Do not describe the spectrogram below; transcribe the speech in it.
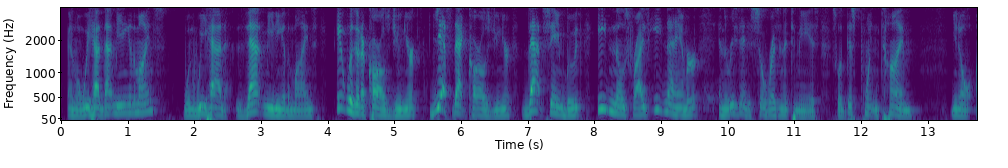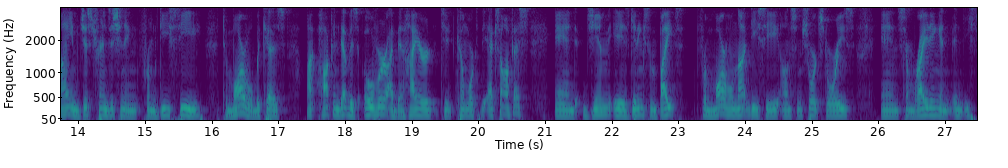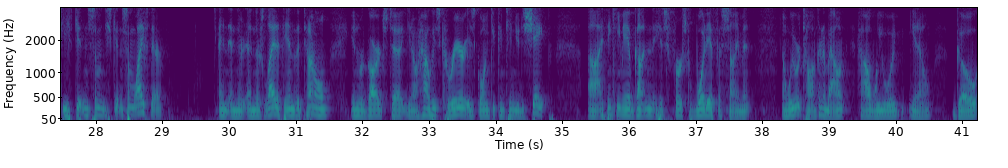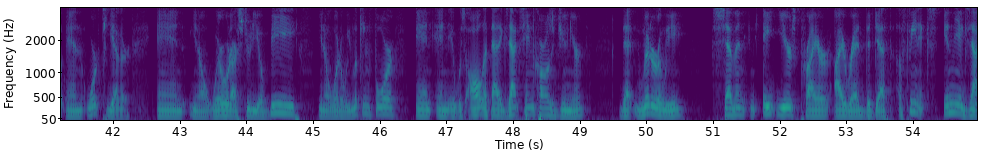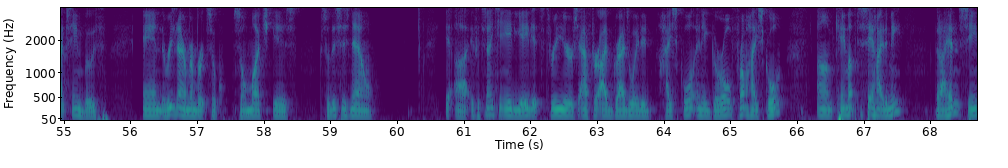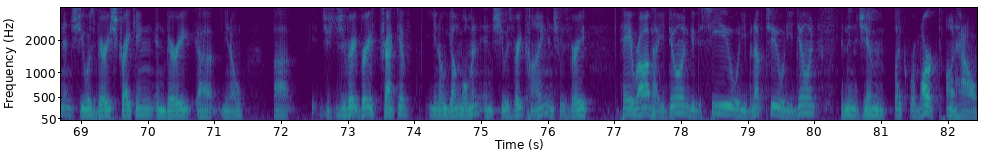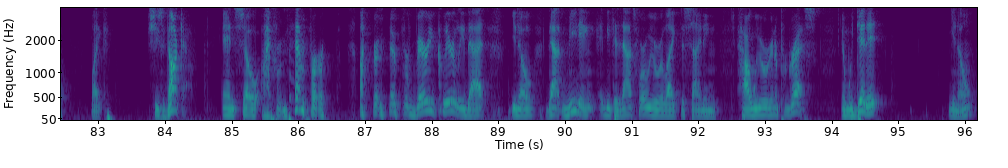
And when we had that meeting of the minds, when we had that meeting of the minds, it was at a Carl's Jr. Yes, that Carl's Jr., that same booth, eating those fries, eating that hamburger. And the reason it is so resonant to me is so at this point in time, you know, I am just transitioning from DC to Marvel because uh, Hawk and Dove is over. I've been hired to come work at the X office, and Jim is getting some bites from Marvel, not DC, on some short stories and some writing, and, and he's, he's, getting some he's getting some life there. And and, there, and there's light at the end of the tunnel in regards to you know how his career is going to continue to shape. Uh, I think he may have gotten his first what if assignment, and we were talking about how we would you know go and work together, and you know where would our studio be, you know what are we looking for, and and it was all at that exact same Carl's Jr. that literally seven and eight years prior, I read The Death of Phoenix in the exact same booth. And the reason I remember it so so much is so this is now, uh, if it's 1988, it's three years after I've graduated high school, and a girl from high school um, came up to say hi to me that I hadn't seen, and she was very striking and very, uh, you know, uh, she's a very very attractive, you know, young woman, and she was very kind and she was very hey rob how you doing? Good to see you. What have you been up to? What are you doing? And then jim like remarked on how like she's a knockout. And so i remember i remember very clearly that you know that meeting because that's where we were like deciding how we were going to progress. And we did it you know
